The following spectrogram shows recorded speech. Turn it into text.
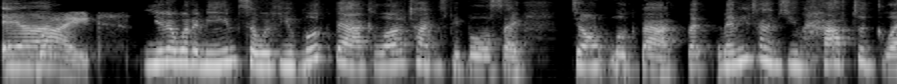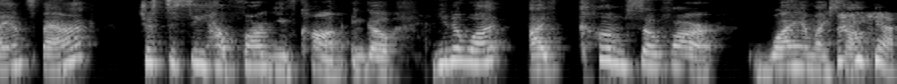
And right. You know what I mean? So if you look back, a lot of times people will say, don't look back. But many times you have to glance back just to see how far you've come and go, you know what? I've come so far. Why am I stopping? yeah.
